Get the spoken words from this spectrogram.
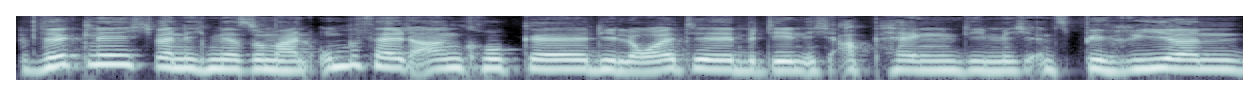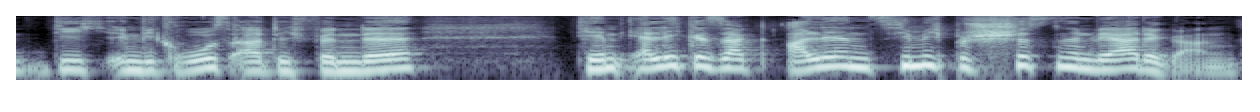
wirklich, wenn ich mir so mein Umfeld angucke, die Leute, mit denen ich abhänge, die mich inspirieren, die ich irgendwie großartig finde, die haben ehrlich gesagt alle einen ziemlich beschissenen Werdegang.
